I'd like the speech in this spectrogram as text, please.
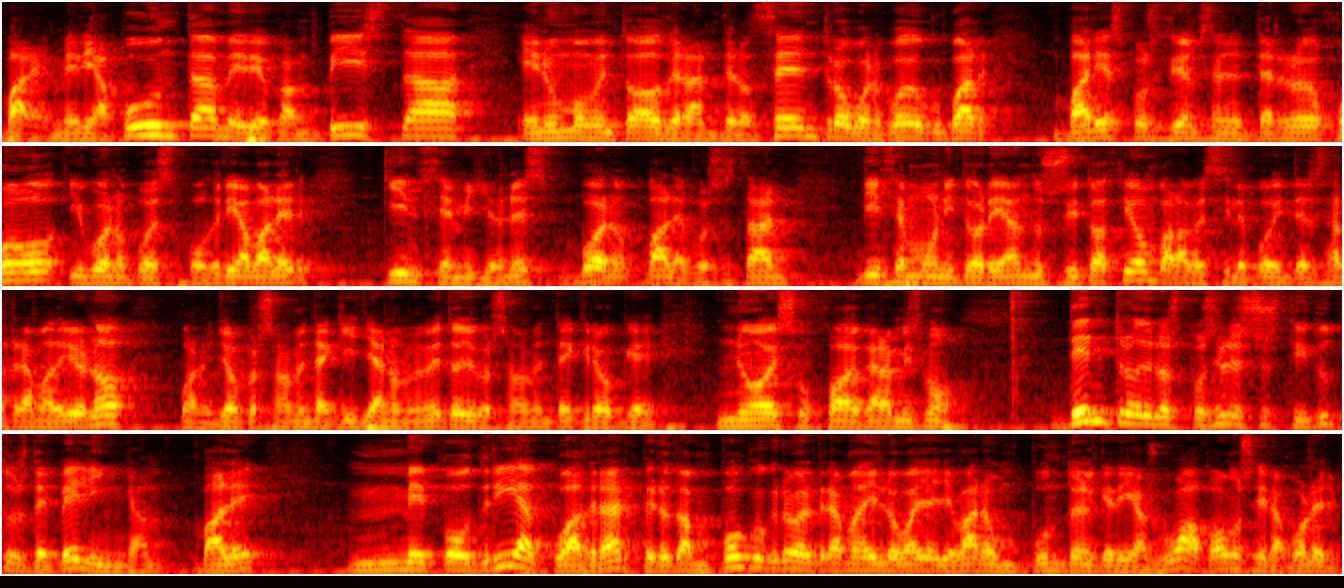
Vale, media punta, mediocampista, en un momento dado delantero centro, bueno, puede ocupar varias posiciones en el terreno de juego y bueno, pues podría valer 15 millones. Bueno, vale, pues están, dicen, monitoreando su situación para ver si le puede interesar al Real Madrid o no. Bueno, yo personalmente aquí ya no me meto, yo personalmente creo que no es un jugador que ahora mismo dentro de los posibles sustitutos de Bellingham, ¿vale? Me podría cuadrar, pero tampoco creo que el Real Madrid lo vaya a llevar a un punto en el que digas, wow, vamos a ir a por él.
